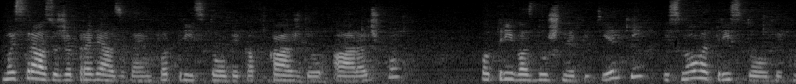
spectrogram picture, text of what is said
мы сразу же провязываем по 3 столбика в каждую арочку по 3 воздушные петельки и снова 3 столбика.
